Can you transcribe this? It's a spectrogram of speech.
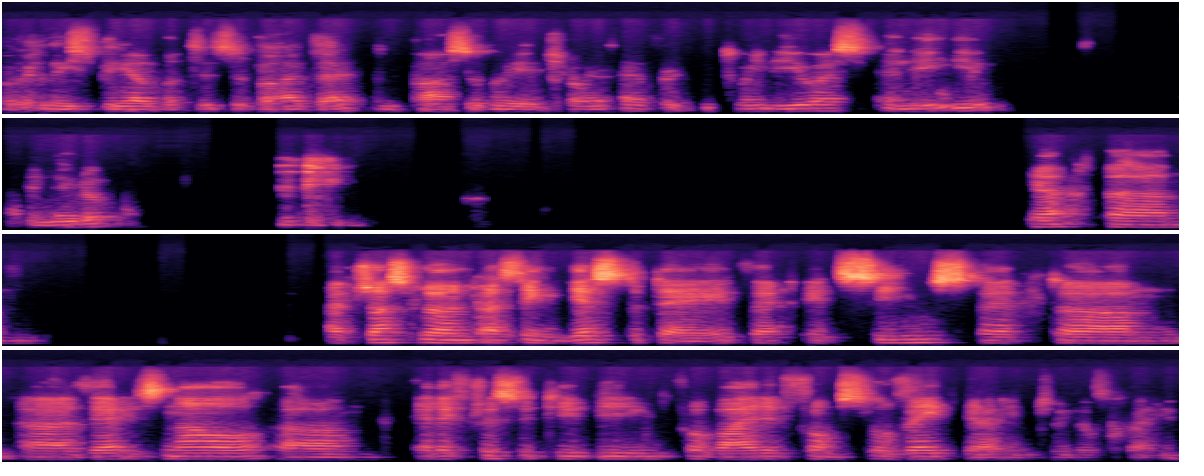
or at least be able to survive that, and possibly a joint effort between the US and the EU and NATO. Yeah, um, I've just learned, I think, yesterday that it seems that um, uh, there is now um, electricity being provided from Slovakia into Ukraine.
